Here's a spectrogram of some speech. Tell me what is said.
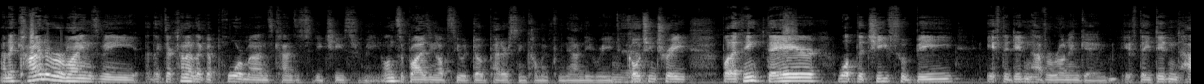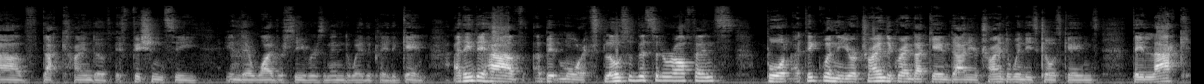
And it kind of reminds me, like they're kind of like a poor man's Kansas City Chiefs for me. Unsurprising, obviously, with Doug Pederson coming from the Andy Reid yeah. coaching tree. But I think they're what the Chiefs would be if they didn't have a running game, if they didn't have that kind of efficiency in their wide receivers and in the way they play the game. I think they have a bit more explosiveness to their offense. But I think when you're trying to grind that game down, you're trying to win these close games, they lack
